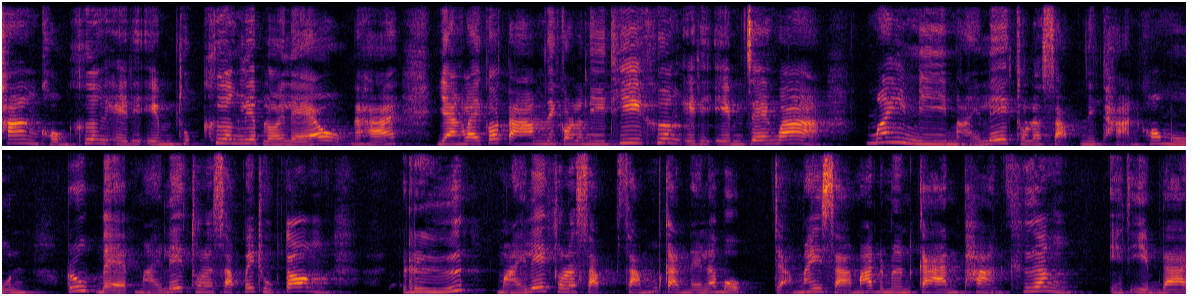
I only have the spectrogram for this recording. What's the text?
ข้างของเครื่อง ATM ทุกเครื่องเรียบร้อยแล้วนะคะ อย่างไรก็ตามในกรณีที่เครื่อง ATM แจ้งว่าไม่มีหมายเลขโทรศัพท์ในฐานข้อมูล รูปแบบหมายเลขโทรศัพท์ไม่ถูกต้อง หรือหมายเลขโทรศัพท์ซ้ำกันในระบบจะไม่สามารถดำเนินการผ่านเครื่อง ATM ได้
